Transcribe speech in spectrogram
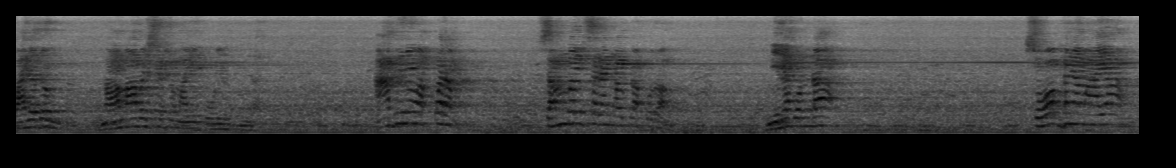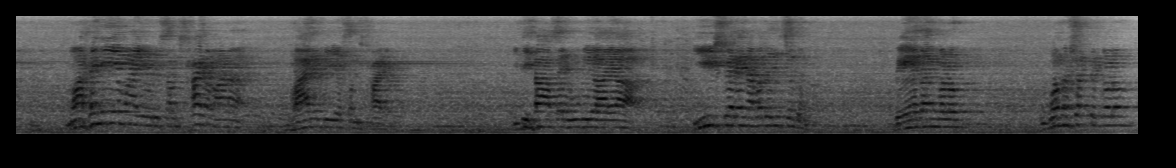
പലതും നാമാവശേഷമായി പോയിട്ടുണ്ട്. അതിനും അപ്പുറം സംവത്സരങ്ങൾക്കപ്പുറം നിലകൊണ്ട ശോഭനമായ മഹനീയമായ ഒരു സംസ്കാരമാണ് ഭാരതീയ സംസ്കാരം. ഇതിഹാസ രൂപിയായ ഈശ്വരൻ അവതരിച്ചതും വേദങ്ങളും ഉപനിഷത്തുക്കളും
